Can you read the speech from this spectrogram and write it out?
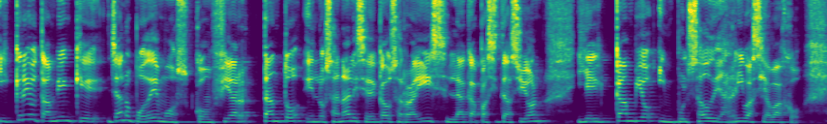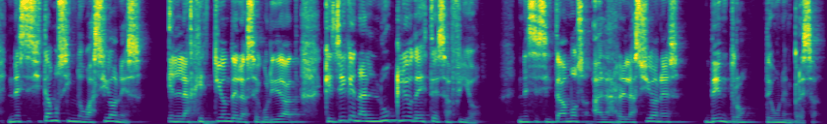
y creo también que ya no podemos confiar tanto en los análisis de causa raíz, la capacitación y el cambio impulsado de arriba hacia abajo. Necesitamos innovaciones en la gestión de la seguridad que lleguen al núcleo de este desafío. Necesitamos a las relaciones dentro de una empresa.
